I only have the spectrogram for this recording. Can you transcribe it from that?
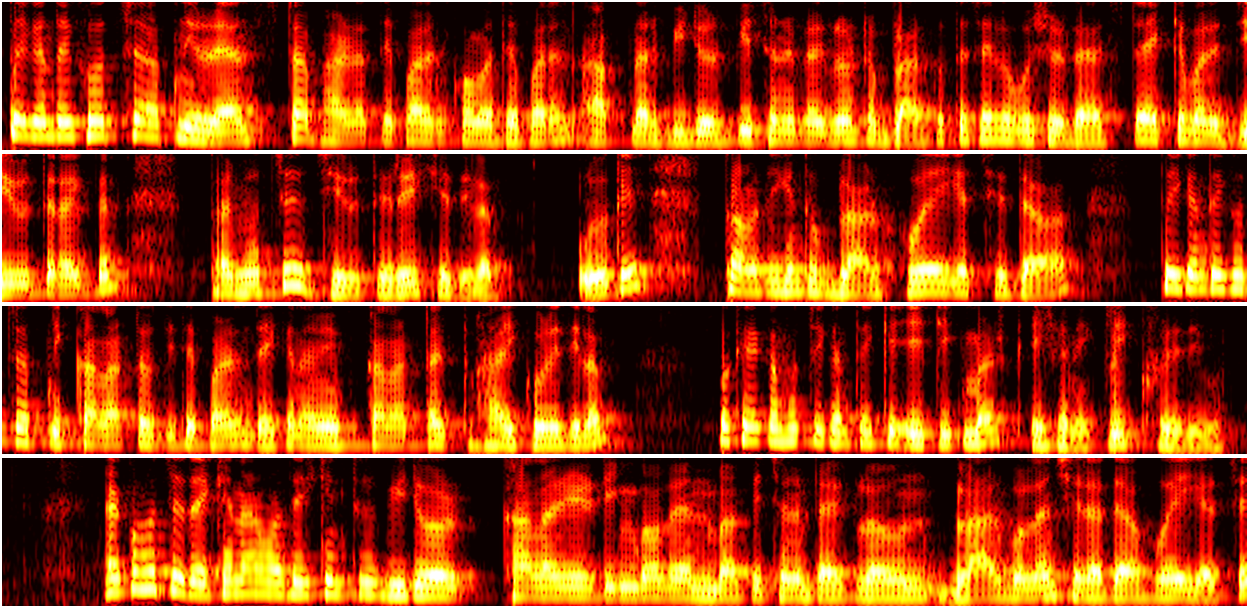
তো এখান থেকে হচ্ছে আপনি র্যান্সটা বাড়াতে পারেন, কমাতে পারেন। আপনার ভিডিওর পিছনের ব্যাকগ্রাউন্ডটা ব্লার করতে চাইলে অবশ্যই র্যান্সটা একেবারে জিরোতে রাখবেন। তো আমি হচ্ছে জিরোতে রেখে দিলাম। ওকে, তো আমাদের কিন্তু ব্লার হয়ে গেছে দেওয়া। তো এখান থেকে হচ্ছে আপনি কালারটাও দিতে পারেন। দেখেন আমি কালারটা একটু হাই করে দিলাম। ওকে, এখন হচ্ছে এখান থেকে এই টিক মার্ক এখানে ক্লিক করে দিব। এখন হচ্ছে দেখেন আমাদের কিন্তু ভিডিওর কালার এডিটিং বলেন বা পিছনে ব্যাকগ্রাউন্ড ব্লার বলেন, সেটা দেওয়া হয়ে গেছে।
